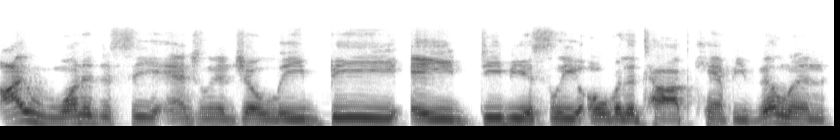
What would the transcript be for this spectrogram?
I wanted to see Angelina Jolie be a deviously over the top campy villain,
